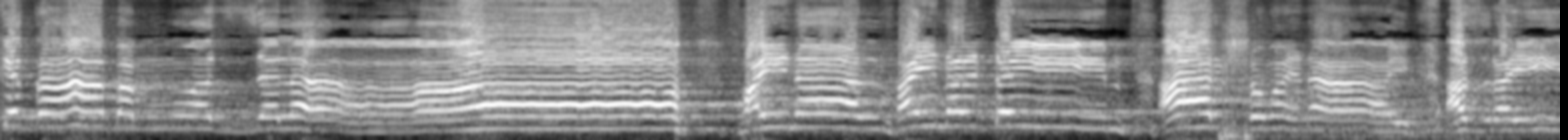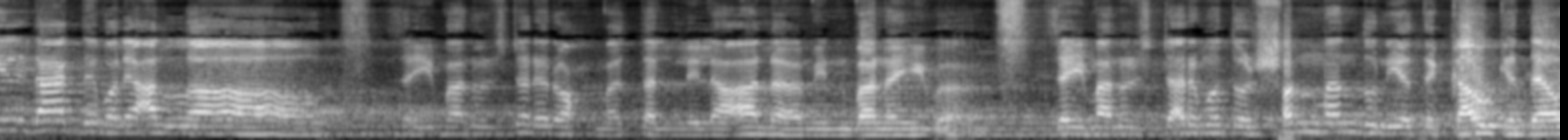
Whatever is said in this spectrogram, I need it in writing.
কেতাবাম মুআজ্জালা। ফাইনাল ফাইনাল টাইম আর সময় নাই। আজরাইল ডাক দে, বলে, আল্লাহ, যেই মানুষটার রহমাতাল্লিল আলামিন বানাইবা, যেই মানুষটার মতো সম্মান দুনিয়াতে কাউকে দেও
